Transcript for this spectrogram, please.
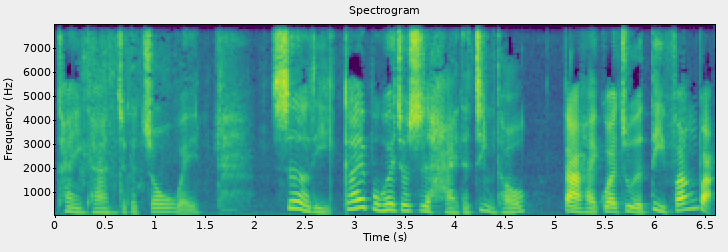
看一看这个周围。这里该不会就是海的尽头，大海怪住的地方吧？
